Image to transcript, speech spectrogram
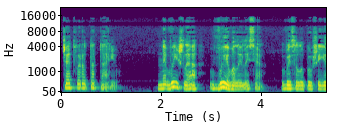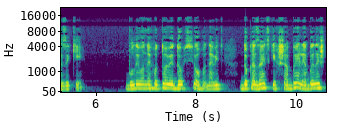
четверо татарів. Не вийшли, а вивалилися, висолопивши язики. Були вони готові до всього, навіть до казацьких шабель, аби лиш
